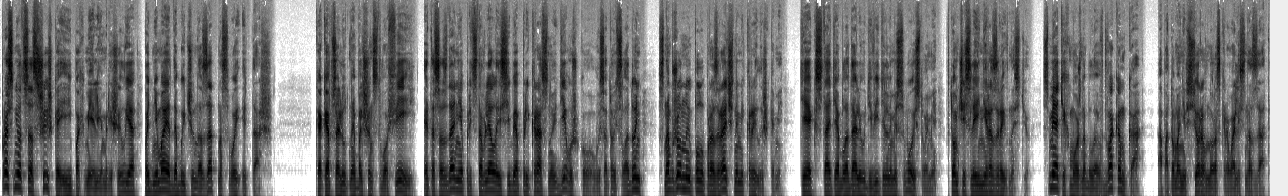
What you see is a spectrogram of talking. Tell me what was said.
Проснется с шишкой и похмельем, решил я, поднимая добычу назад на свой этаж. Как абсолютное большинство фей, это создание представляло из себя прекрасную девушку высотой с ладонь, снабженную полупрозрачными крылышками. Те, кстати, обладали удивительными свойствами, в том числе и неразрывностью. Смять их можно было в два комка, а потом они все равно раскрывались назад.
